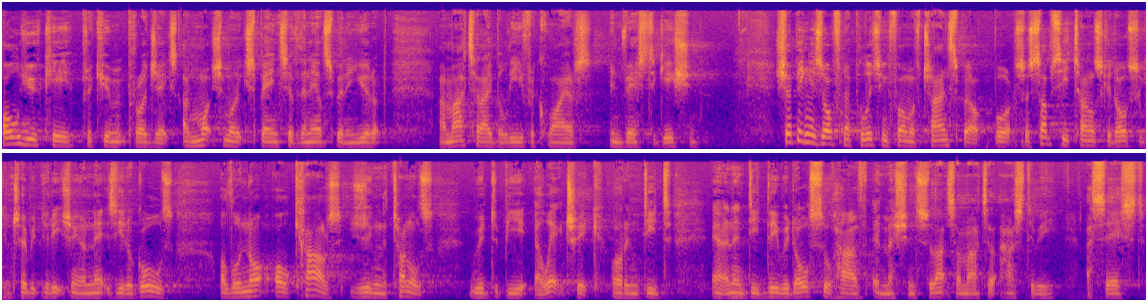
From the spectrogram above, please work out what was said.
all UK procurement projects are much more expensive than elsewhere in Europe, a matter I believe requires investigation. Shipping is often a polluting form of transport, so subsea tunnels could also contribute to reaching our net zero goals, although not all cars using the tunnels would be electric or indeed eh, and indeed they would also have emissions. So that's a matter that has to be assessed.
